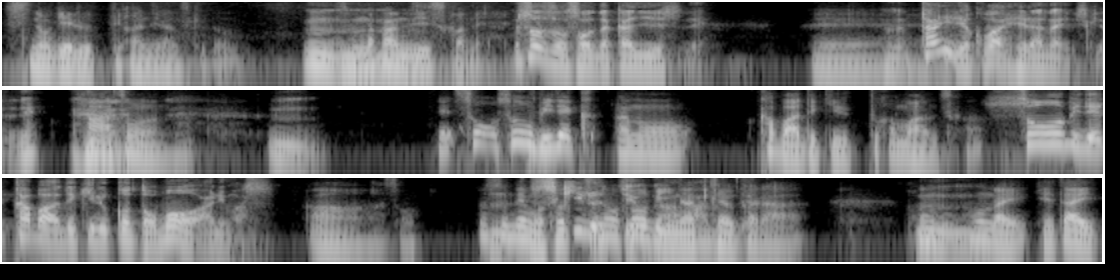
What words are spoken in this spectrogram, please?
しのげるって感じなんですけど、うんうんうんそんな感じですかね。そうそう、そんな感じですね。えーうん体力は減らないですけどね。ああ、そうなんだ。うん。え、そう、装備でか、あの、カバーできるとかもあるんですか？装備でカバーできることもあります。ああ、そう。そうするうんとでもそっちの装備になっちゃうから、うん本来得たい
